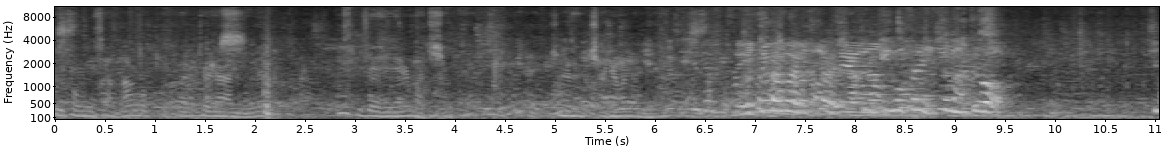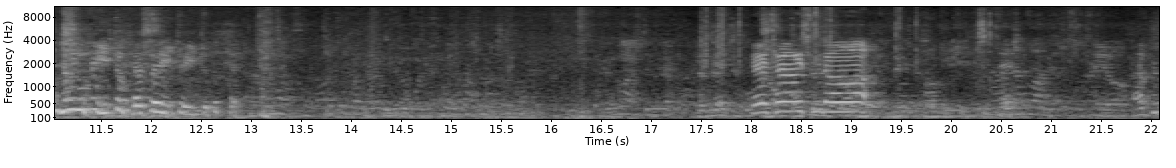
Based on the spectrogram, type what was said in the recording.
2023 한국기 발전하는데 이제 회의를 마치고 기념 촬영을 합니다. 이쪽 봐봐 이쪽 이쪽 이쪽 신평목사 이쪽 됐어요 이쪽 이쪽 끝에 예 촬영하겠습니다 앞을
